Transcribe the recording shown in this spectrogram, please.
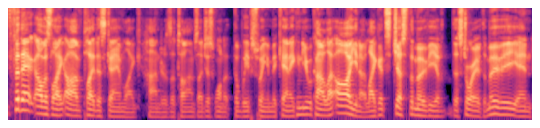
for that, I was like, oh, I've played this game like hundreds of times. I just wanted the web swinging mechanic, and you were kind of like, oh, you know, like it's just the movie of the story of the movie, and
